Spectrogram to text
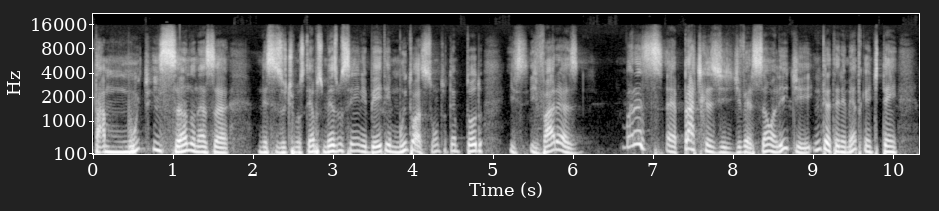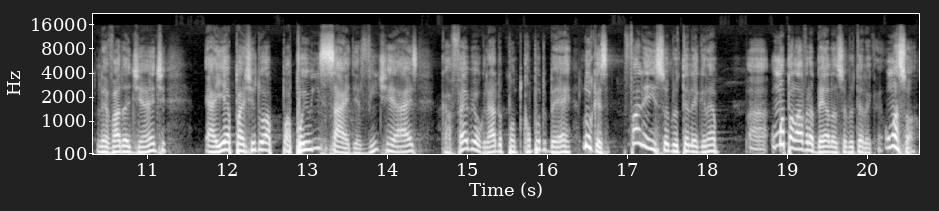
tá muito insano nessa, nesses últimos tempos, mesmo sem NBA, tem muito assunto o tempo todo e, e várias várias é, práticas de diversão ali, de entretenimento que a gente tem levado adiante aí a partir do apoio Insider, 20 reais, cafébelgrado.com.br. Lucas, fale aí sobre o Telegram, uma palavra bela sobre o Telegram, uma só.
